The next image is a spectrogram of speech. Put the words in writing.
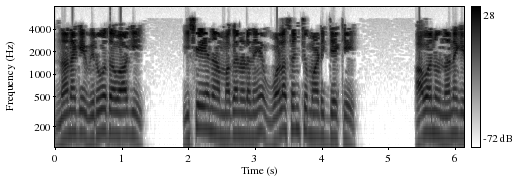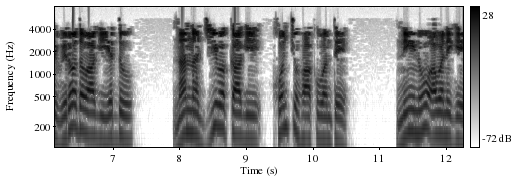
ನನಗೆ ವಿರೋಧವಾಗಿ ಇಶೆಯನ ಮಗನೊಡನೆ ಒಳಸಂಚು ಮಾಡಿದ್ದೇಕೆ? ಅವನು ನನಗೆ ವಿರೋಧವಾಗಿ ಎದ್ದು ನನ್ನ ಜೀವಕ್ಕಾಗಿ ಹೊಂಚು ಹಾಕುವಂತೆ ನೀನು ಅವನಿಗೆ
